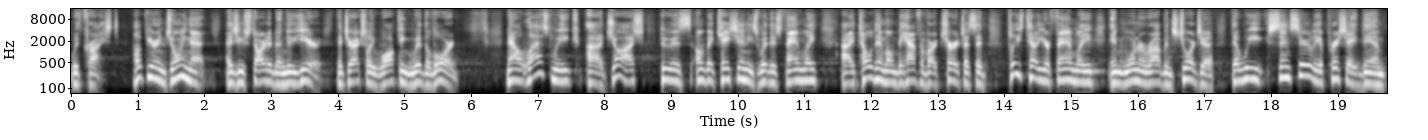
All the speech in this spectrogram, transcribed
with Christ. I hope you're enjoying that as you started a new year, that you're actually walking with the Lord. Now, last week, uh, Josh, who is on vacation, he's with his family. I told him on behalf of our church, I said, please tell your family in Warner Robins, Georgia, that we sincerely appreciate them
